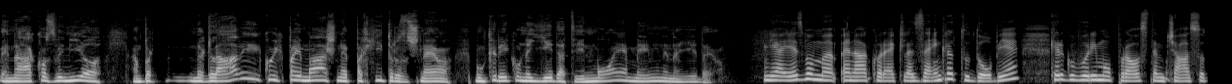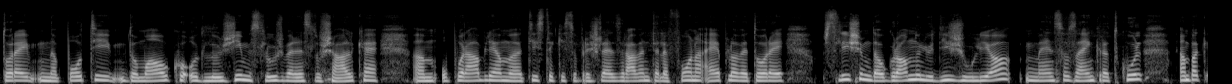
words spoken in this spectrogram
enako zvenijo, ampak na glavi, ko jih pa imaš, ne pa hitro začnejo, bom kar rekel, najedati in moje meni ne najedajo. Ja, jaz bom eh, enako rekla, zaenkrat udobje, ker govorimo o prostem času. Torej, na poti domov, ko odložim službene slušalke, um, uporabljam eh, tiste, ki so prišle zraven telefona Apple. Torej, slišim, da ogromno ljudi žulijo, meni so zaenkrat kul, cool, ampak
